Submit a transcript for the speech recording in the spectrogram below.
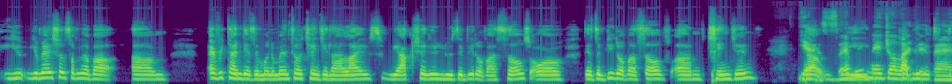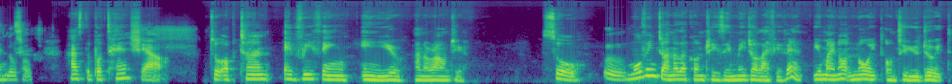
you you mentioned something about um, every time there's a monumental change in our lives, we actually lose a bit of ourselves, or there's a bit of ourselves um, changing Yes, every major life probably need to take note event has the potential to upturn everything in you and around you. So Mm, Moving to another country is a major life event. You might not know it until you do it,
